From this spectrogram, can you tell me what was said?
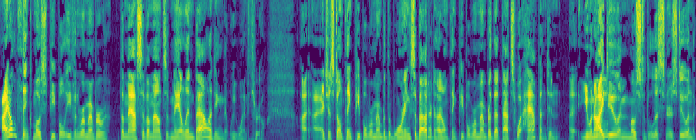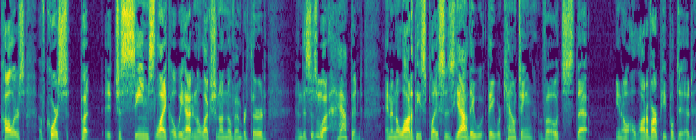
I don't think most people even remember the massive amounts of mail-in balloting that we went through. I, I just don't think people remember the warnings about it. I don't think people remember that that's what happened. And uh, you and mm-hmm. I do, and most of the listeners do, and the callers, of course. But it just seems like, oh, we had an election on November 3rd, and this is mm-hmm. what happened. And in a lot of these places, yeah, they they were counting votes that you know a lot of our people did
